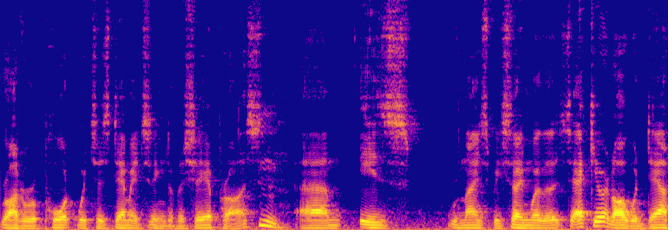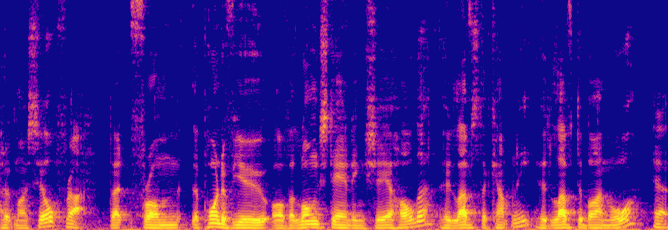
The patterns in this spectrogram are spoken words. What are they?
write a report which is damaging to the share price mm. um, is remains to be seen whether it's accurate. I would doubt it myself. Right. But from the point of view of a long-standing shareholder who loves the company, who'd love to buy more, yeah.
